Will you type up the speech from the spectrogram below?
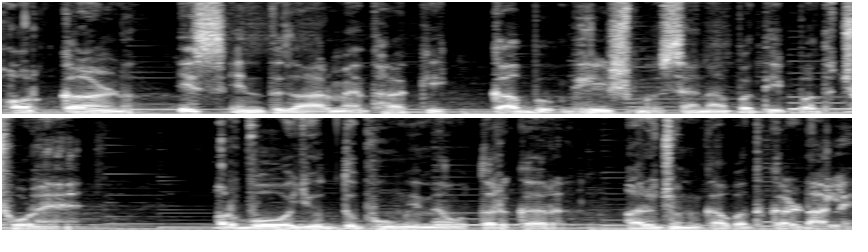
और कर्ण इस इंतज़ार में था कि कब भीष्म सेनापति पद छोड़ें। और वो युद्ध भूमि में उतरकर अर्जुन का वध कर डाले।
